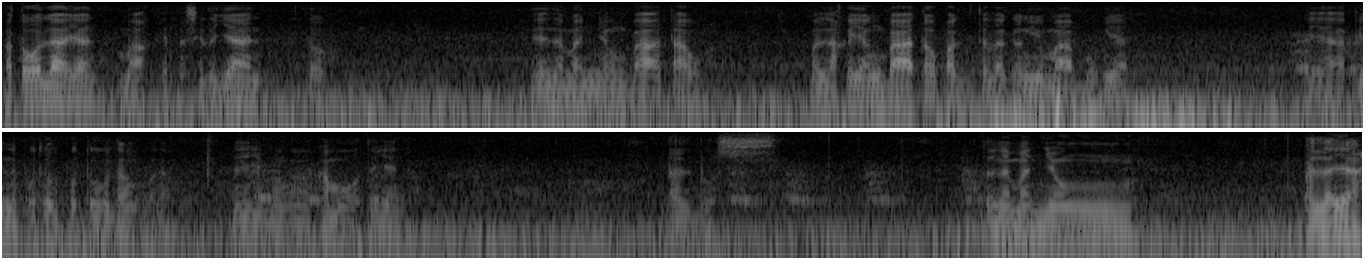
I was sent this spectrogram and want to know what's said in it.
patola yan. Umakit na sila dyan. Ito. Yan naman yung bataw. Malaki ang bataw pag talagang yumabog yan. Kaya pinuputol-putulan ko lang. Yan yung mga kamote yan talbos. Ito naman yung palaya.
